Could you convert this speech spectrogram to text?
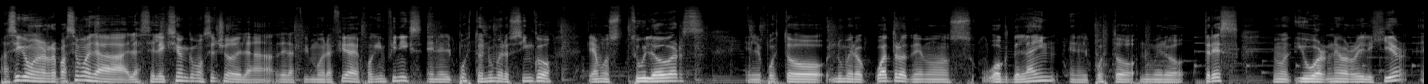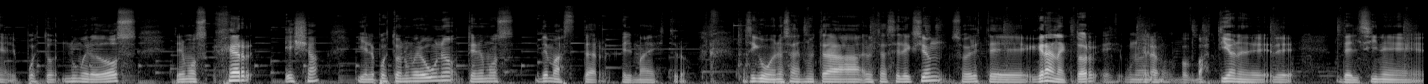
Así que bueno, repasemos la, la selección que hemos hecho de la, de la filmografía de Joaquín Phoenix. En el puesto número 5 tenemos Two Lovers. En el puesto número 4 tenemos Walk the Line. En el puesto número 3 tenemos You Were Never Really Here. En el puesto número 2 tenemos Her, ella. Y en el puesto número 1 tenemos The Master, el maestro. Así que bueno, esa es nuestra, nuestra selección sobre este gran actor, es uno de los bastiones de- de- del cine,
